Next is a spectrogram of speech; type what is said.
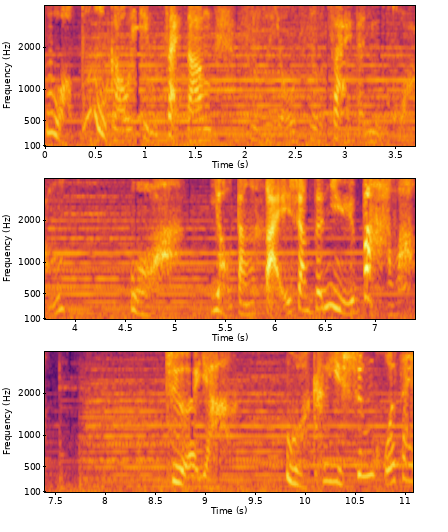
我不高兴再当自由自在的女皇，我要当海上的女霸王。这样，我可以生活在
